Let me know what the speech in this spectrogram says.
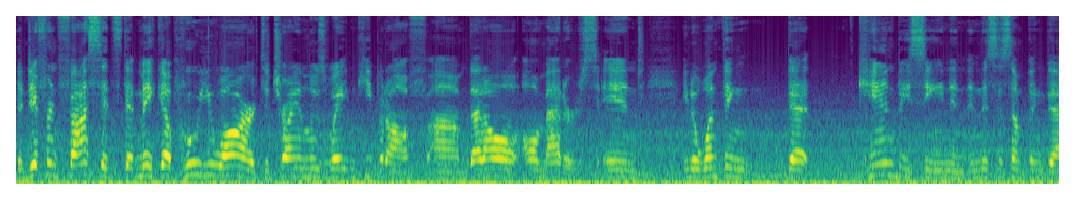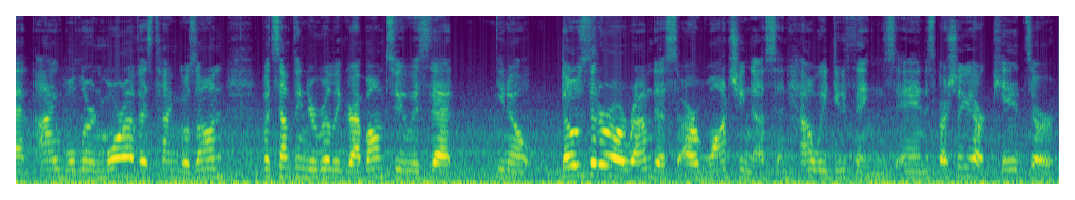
the different facets that make up who you are to try and lose weight and keep it off. Um, that all all matters. And you know, one thing that can be seen, and, and, this is something that I will learn more of as time goes on, but something to really grab onto is that you know those that are around us are watching us and how we do things, and especially our kids or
